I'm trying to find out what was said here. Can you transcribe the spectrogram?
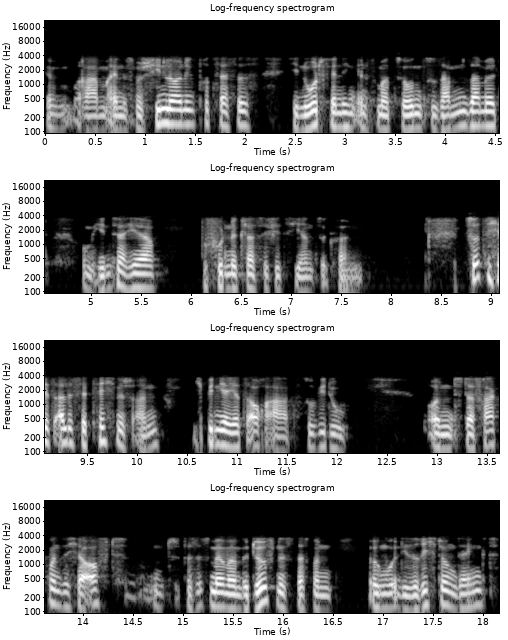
im Rahmen eines Machine Learning Prozesses die notwendigen Informationen zusammensammelt, um hinterher Befunde klassifizieren zu können. Das hört sich jetzt alles sehr technisch an. Ich bin ja jetzt auch Arzt, so wie du. Und da fragt man sich ja oft, und das ist mir immer ein Bedürfnis, dass man irgendwo in diese Richtung denkt,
